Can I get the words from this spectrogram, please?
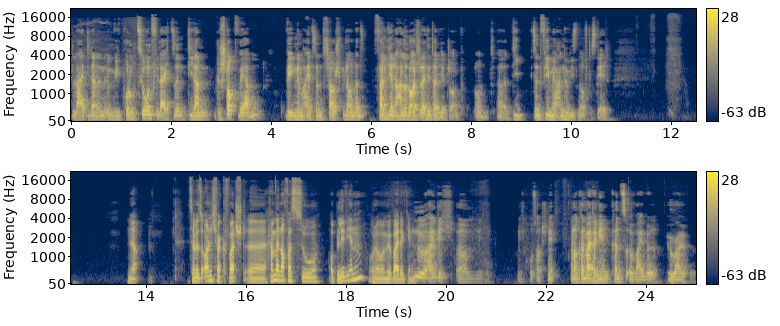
leid, die dann in irgendwie Produktion vielleicht sind, die dann gestoppt werden wegen einem einzelnen Schauspieler und dann verlieren mhm. alle Leute dahinter ihr Job. Und äh, die sind viel mehr angewiesen auf das Geld. Ja. Jetzt haben wir jetzt ordentlich verquatscht. Äh, haben wir noch was zu Oblivion oder wollen wir weitergehen? Nö, eigentlich ähm, nicht, nicht großartig. Nee. Genau, können weitergehen, können zu Arrival. Arrival.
